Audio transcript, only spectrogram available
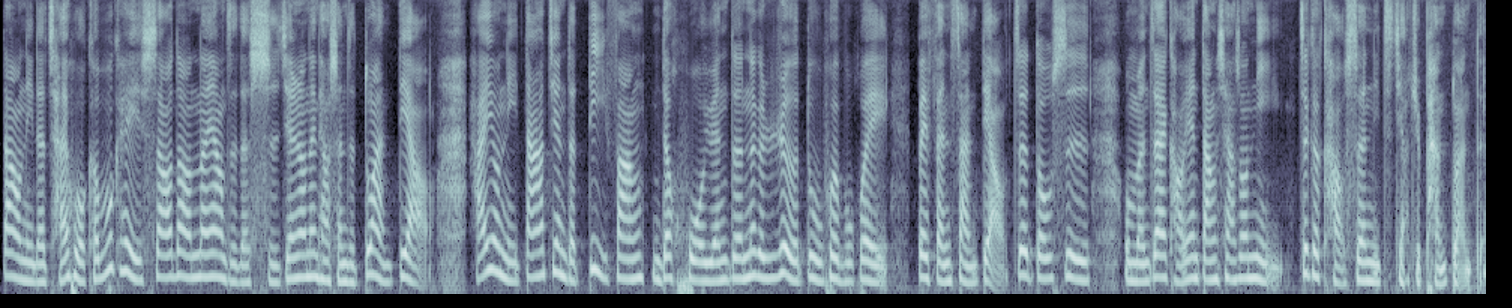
到你的柴火可不可以烧到那样子的时间，让那条绳子断掉，还有你搭建的地方，你的火源的那个热度会不会被分散掉，这都是我们在考验当下说你这个考生你自己要去判断的。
